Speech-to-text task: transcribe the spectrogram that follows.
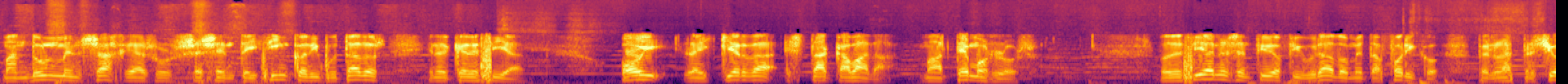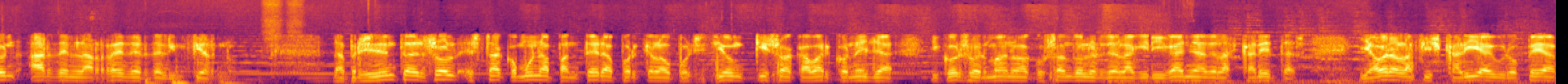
mandó un mensaje a sus 65 diputados en el que decía, hoy la izquierda está acabada, matémoslos. Lo decía en el sentido figurado, metafórico, pero la expresión arde en las redes del infierno. La presidenta del Sol está como una pantera porque la oposición quiso acabar con ella y con su hermano acusándoles de la guirigaña de las caretas y ahora la Fiscalía Europea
